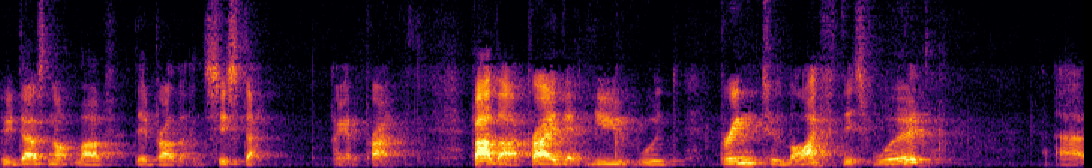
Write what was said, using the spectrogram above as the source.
who does not love their brother and sister. I'm going to pray. Father, I pray that you would bring to life this word uh,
